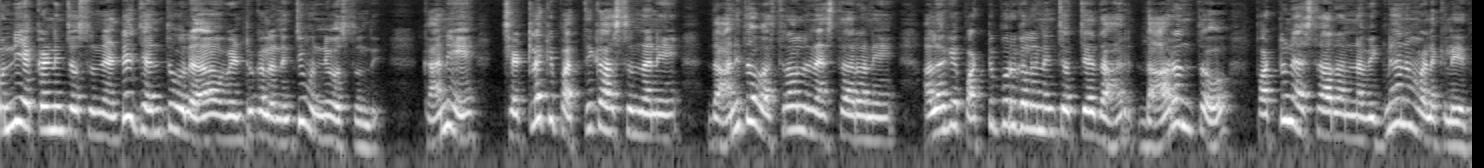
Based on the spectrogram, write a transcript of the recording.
ఉన్ని ఎక్కడి నుంచి వస్తుంది అంటే జంతువుల వెంట్రుకల నుంచి ఉన్ని వస్తుంది. కానీ చెట్లకి పత్తి కాస్తుందని దానితో వస్త్రాలు నేస్తారని అలాగే పట్టు పురుగుల నుంచి వచ్చే దార దారంతో పట్టు నేస్తారన్న విజ్ఞానం వాళ్ళకి లేదు.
